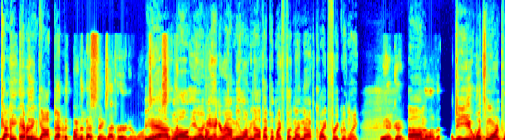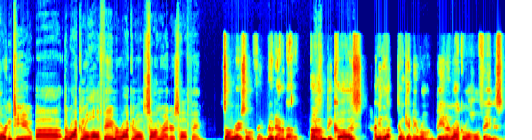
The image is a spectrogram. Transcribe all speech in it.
got everything got better. one of the best things I've heard in a long time. Yeah, so well, you know, if you hang around me long enough, I put my foot in my mouth quite frequently. Yeah, good. Um, I love it. Do you? What's it. more important to you, uh, the Rock and Roll Hall of Fame or Rock and Roll Songwriters Hall of Fame? Songwriters Hall of Fame, no doubt about it. Um, because I mean, look, don't get me wrong. Being in Rock and Roll Hall of Fame is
